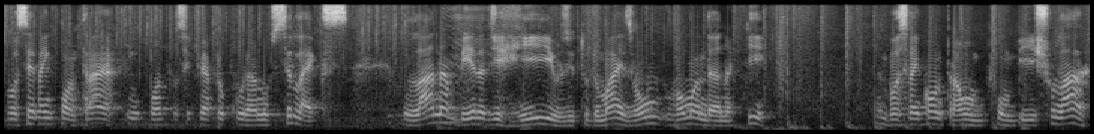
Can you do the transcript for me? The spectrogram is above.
você vai encontrar enquanto você estiver procurando o silex. Lá na beira de rios e tudo mais, vão, vão andando aqui, você vai encontrar um, um bicho lá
